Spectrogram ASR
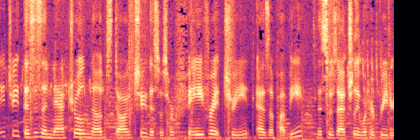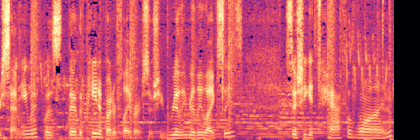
Birthday treat. This is a natural Nubz dog chew. This was her favorite treat as a puppy. This was actually what her breeder sent me with was they're the peanut butter flavor. So she really, really likes these. So she gets half of one.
